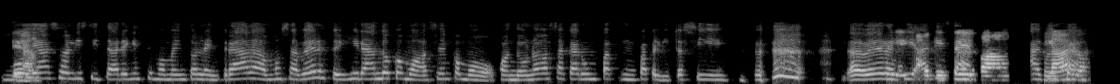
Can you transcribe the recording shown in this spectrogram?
Voy a solicitar en este momento la entrada, vamos a ver, estoy girando como hacen como cuando uno va a sacar un, pa- un papelito así. a ver, aquí, está, sepan, aquí claro. está.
